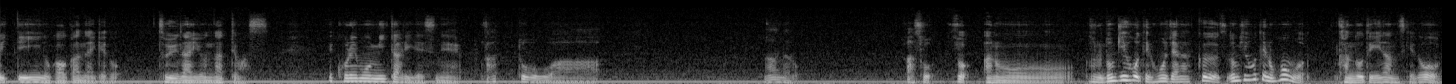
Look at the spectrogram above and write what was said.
言っていいのかわかんないけど、そういう内容になってます。で、これも見たりですね、あとは、なんだろう。あ、そう、そう、あのー、そのドンキホーテの方じゃなく、ドンキホーテの方も感動的なんですけど、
